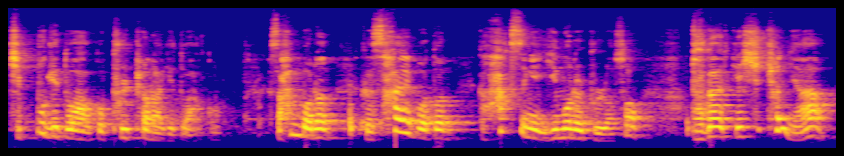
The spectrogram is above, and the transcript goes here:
기쁘기도 하고, 불편하기도 하고. 그래서 한 번은 그 사회 보던 그 학생의 임원을 불러서 누가 이렇게 시켰냐?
